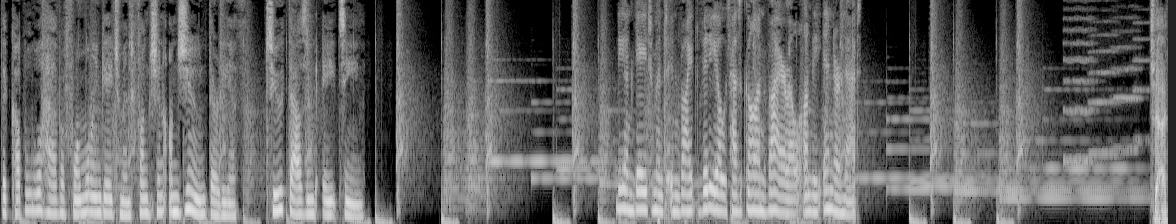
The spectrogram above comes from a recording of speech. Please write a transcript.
the couple will have a formal engagement function on June 30, 2018. The engagement invite video has gone viral on the internet. Check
